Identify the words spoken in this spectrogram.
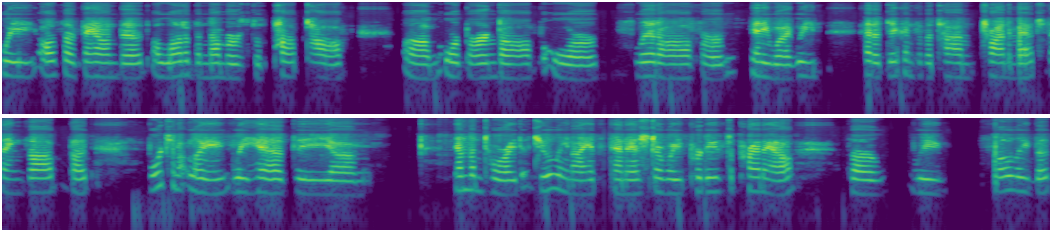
We also found that a lot of the numbers just popped off um, or burned off or slid off or anyway, we had a dickens of a time trying to match things up, but fortunately we had the um, inventory that Julie and I had finished and we produced a printout, so we slowly but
